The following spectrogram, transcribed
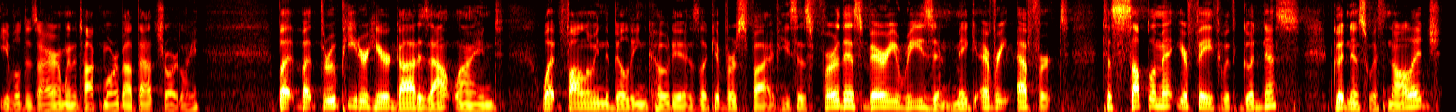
evil desire. I'm going to talk more about that shortly. But, but through Peter here, God has outlined what following the building code is. Look at verse 5. He says, For this very reason, make every effort to supplement your faith with goodness, goodness with knowledge,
